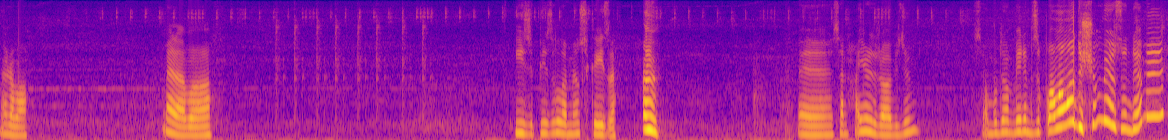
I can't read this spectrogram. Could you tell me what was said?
Merhaba. Merhaba. Easy peasy lemon squeezy. Ee, sen hayırdır abicim? Sen buradan benim zıplamamı düşünmüyorsun değil mi?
